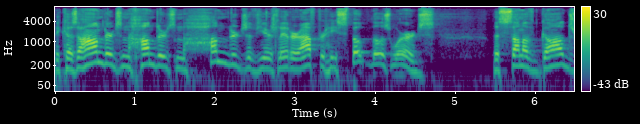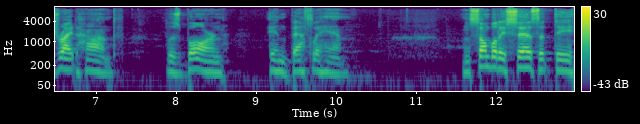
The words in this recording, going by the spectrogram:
Because hundreds and hundreds and hundreds of years later, after he spoke those words, the son of God's right hand was born in Bethlehem. And somebody says that the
